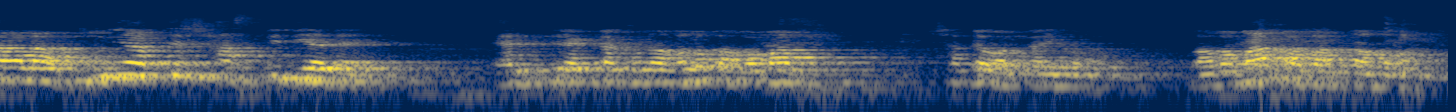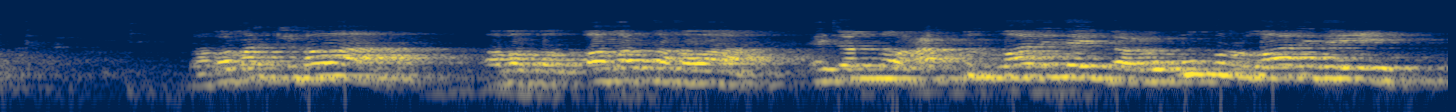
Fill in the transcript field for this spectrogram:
তাআলা দুনিয়াতে শাস্তি দিয়ে দেয়, এর ভিতরে একটা গুনাহ হলো বাবা মার সাথে অন্যায় করা। বাবা মার অবাধ্য হওয়া। বাবা মার কি হওয়া? অবাধ্য- হওয়া। এজন্য আব্দুল ওয়ালিদাইন বা উকুল ওয়ালিদাইন,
